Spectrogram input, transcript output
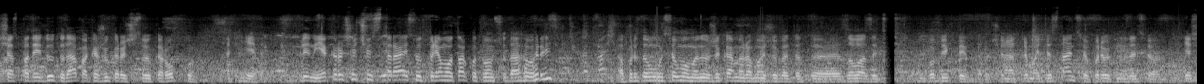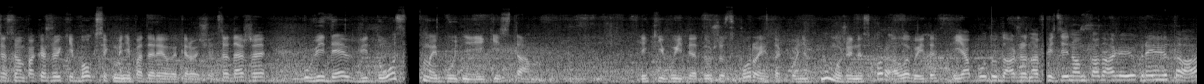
Сейчас подойду туда, покажу, короче, свою коробку. Офигеть. Блин, я, короче, чуть стараюсь вот прямо вот так вот вам сюда говорить, а при тому всьому у мене вже камера майже в этот, е, залазить в об'єктив. Короче, треба тримати дистанцію, привикну до цього. Я зараз вам покажу, який боксик мені подарили. Короче. Це навіть увійде відос майбутнє якийсь там який вийде дуже скоро, я так поняв. Ну, може і не скоро, але вийде. Я буду навіть на офіційному каналі України GTA.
